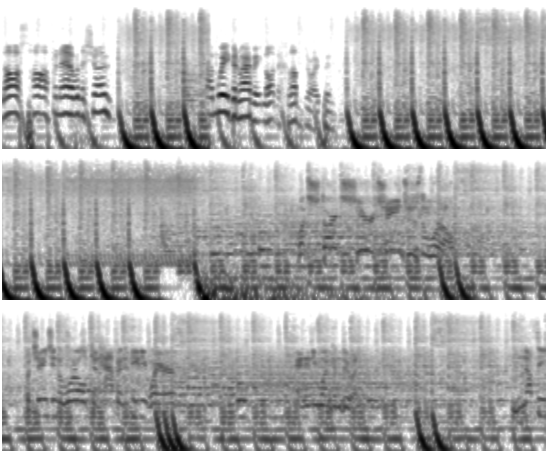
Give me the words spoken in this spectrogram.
Last half an hour of the show. And we're going to have it like the clubs are open. What starts here changes the world. But changing the world can happen anywhere, and anyone can do it. Nothing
